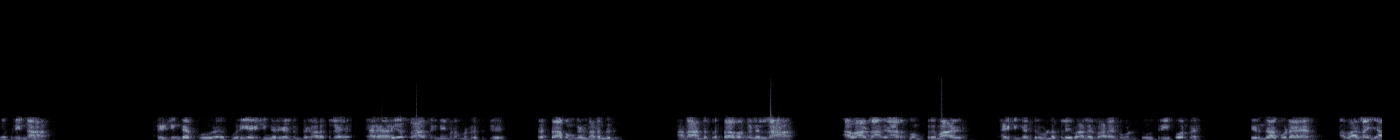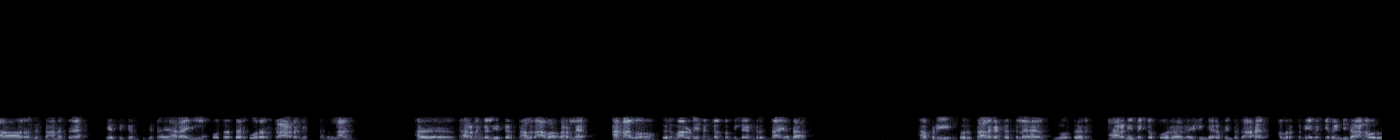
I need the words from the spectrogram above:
எப்படின்னா ஐட்டிங்கர் புரிய ஐட்டிங்கர் எழுந்த காலத்துல யார் யாரையோ ஸ்தானத்துக்கு நியமனம் பண்றதுக்கு பிரஸ்தாபங்கள் நடந்தது. ஆனா அந்த பிரஸ்தாபங்கள் எல்லாம் அவள்லாம் யாருக்கும் பெருமாள் ஐட்டிங்கர் திருவுள்ளத்துல வாழ வாழன்னு ஒன் டூ த்ரீ ஃபோர்னு இருந்தா கூட அவள்லாம் யாரும் அந்த ஸ்தானத்தை ஏத்துக்கிறதுக்கு தயாரா இல்லை. ஒருத்தருக்கு ஒரு ஒரு காரணங்கள். அதெல்லாம் அது காரணங்கள் இருக்கிறதுனால தான் அவ வரல. ஆனாலும் பெருமாளுடைய சங்கல்பம் இல்லைன்றது தான் யதார்த்தம். அப்படி ஒரு காலகட்டத்துல இன்னொருத்தர் யாரை நியமிக்க போற ரைடிங்கர் அப்படின்றதாக அவருக்கும் நியமிக்க வேண்டியதான ஒரு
